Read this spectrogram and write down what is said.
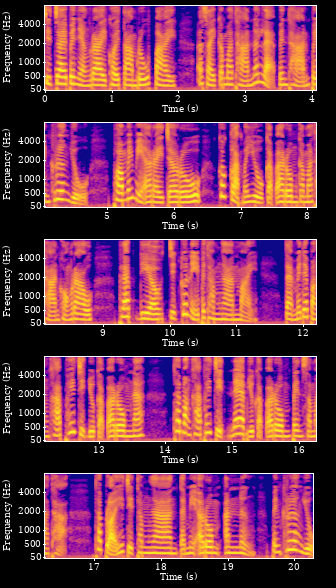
จิตใจเป็นอย่างไรคอยตามรู้ไป อาศัยกรรมฐานนั่นแหละเป็นฐานเป็นเครื่องอยู่พอไม่มีอะไรจะรู้ ก็กลับมาอยู่กับอารมณ์กรรมฐานของเรา พลบเดียวจิตก็หนีไปทำงานใหม่ แต่ไม่ได้บังคับให้จิตอยู่กับอารมณ์นะ ถ้าบังคับให้จิตแนบอยู่กับอารมณ์เป็นสมถะ ถ้าปล่อยให้จิตทำงาน แต่มีอารมณ์อันหนึ่ง เป็นเครื่องอยู่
